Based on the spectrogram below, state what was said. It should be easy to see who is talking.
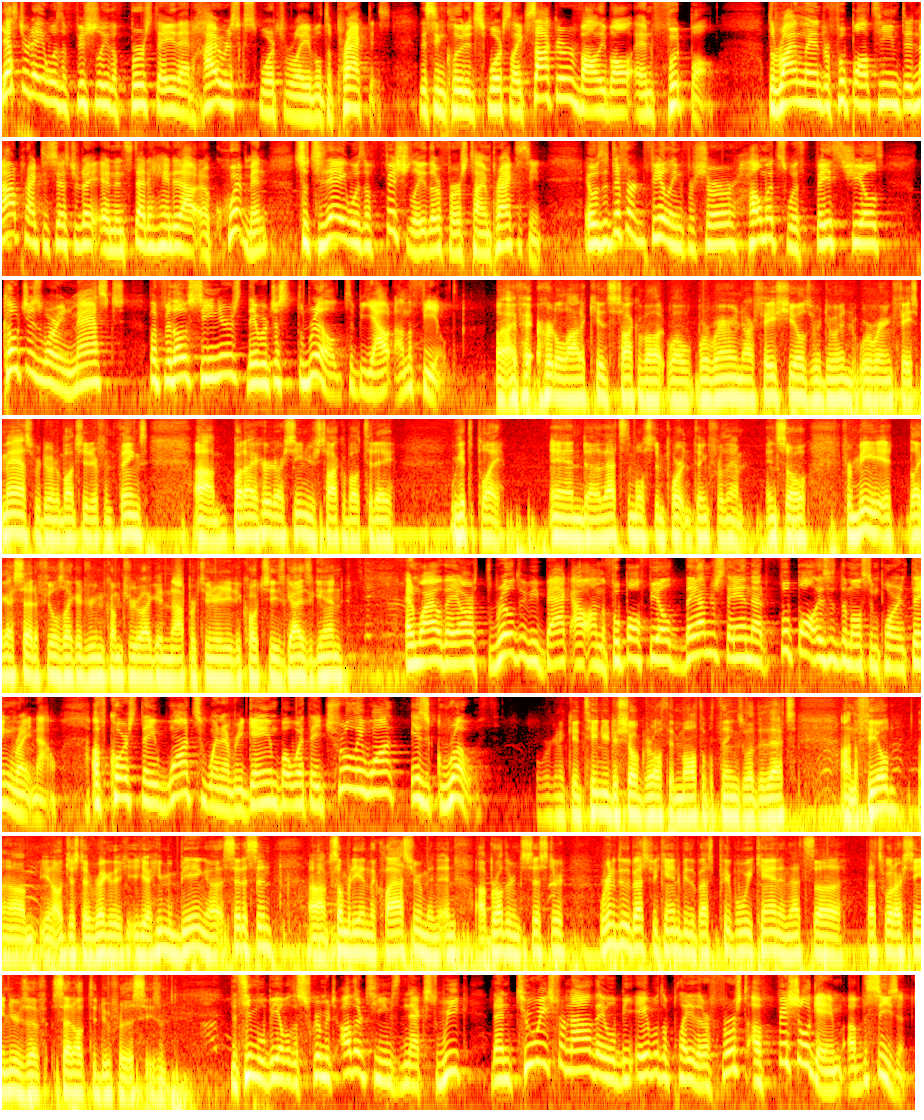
Speaker 1: Yesterday was officially the first day that high risk sports were able to practice. This included sports like soccer, volleyball, and football. The Rhinelander football team did not practice yesterday and instead handed out equipment, so today was officially their first time practicing. It was a different feeling for sure helmets with face shields, coaches wearing masks, but for those seniors, they were just thrilled to be out on the field.
Speaker 2: I've heard a lot of kids talk about, well, we're wearing our face shields, we're doing, we're wearing face masks, we're doing a bunch of different things. Um, but I heard our seniors talk about today, we get to play, and uh, that's the most important thing for them. And so, for me, it, like I said, it feels like a dream come true. I get an opportunity to coach these guys again.
Speaker 1: And while they are thrilled to be back out on the football field, they understand that football isn't the most important thing right now. Of course, they want to win every game, but what they truly want is growth.
Speaker 2: We're going to continue to show growth in multiple things, whether that's on the field, um, you know, just a regular a human being, a citizen, um, somebody in the classroom, and, and, a brother and sister. We're going to do the best we can to be the best people we can, and that's uh, that's what our seniors have set out to do for this season.
Speaker 1: The team will be able to scrimmage other teams next week. Then two weeks from now, they will be able to play their first official game of the season.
